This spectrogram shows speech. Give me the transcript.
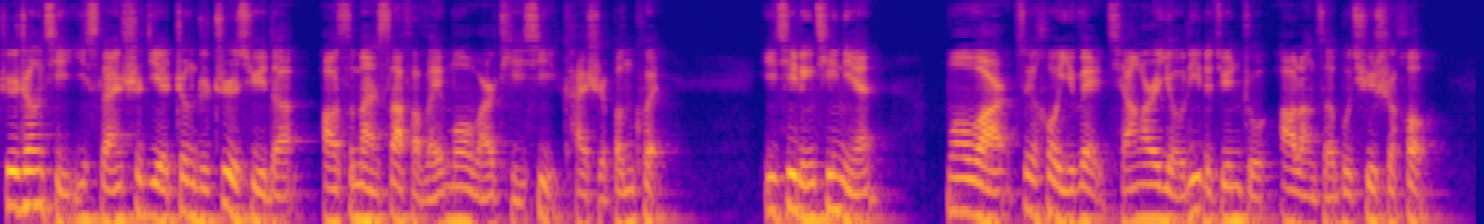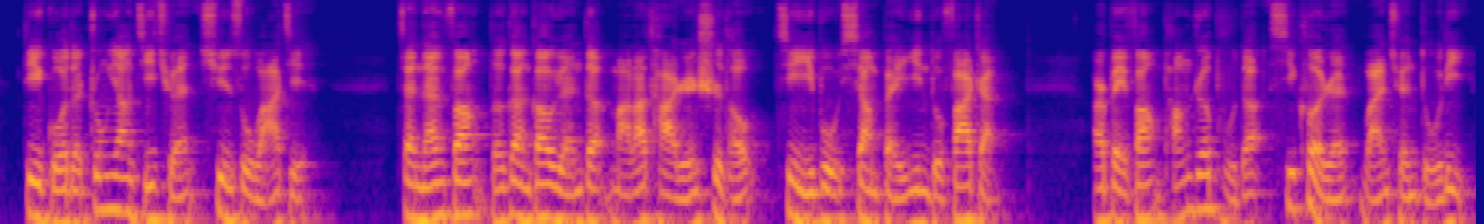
支撑起伊斯兰世界政治秩序的奥斯曼萨法维摩瓦尔体系开始崩溃。1707年，摩瓦尔最后一位强而有力的君主奥朗泽布去世后，帝国的中央集权迅速瓦解。在南方德干高原的马拉塔人势头进一步向北印度发展，而北方旁遮普的锡克人完全独立，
